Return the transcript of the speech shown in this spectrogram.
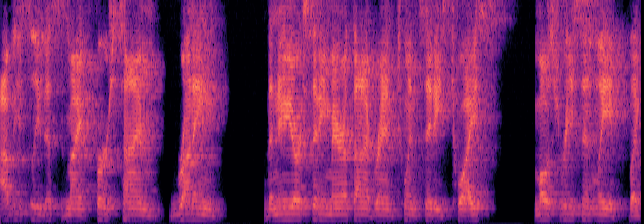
Obviously, this is my first time running the New York City Marathon. I've ran Twin Cities twice. Most recently, like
